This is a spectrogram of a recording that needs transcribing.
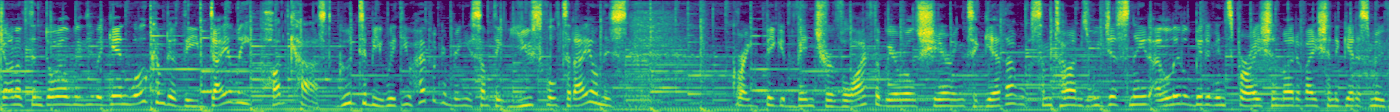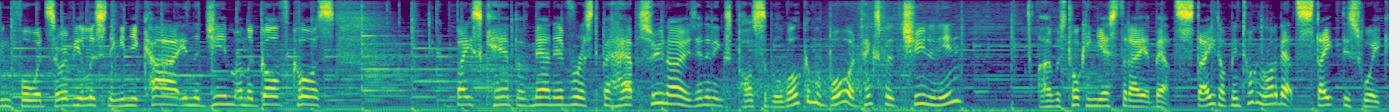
Jonathan Doyle with you again. Welcome to the daily podcast. Good to be with you. Hope I can bring you something useful today on this great big adventure of life that we are all sharing together. Sometimes we just need a little bit of inspiration, motivation to get us moving forward. So, if you're listening in your car, in the gym, on the golf course, base camp of Mount Everest, perhaps, who knows? Anything's possible. Welcome aboard. Thanks for tuning in. I was talking yesterday about state. I've been talking a lot about state this week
